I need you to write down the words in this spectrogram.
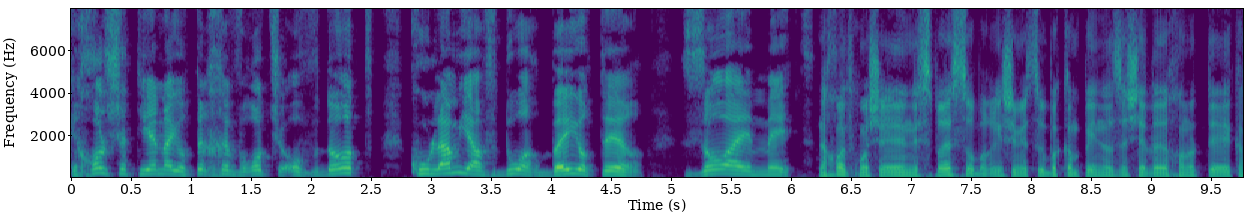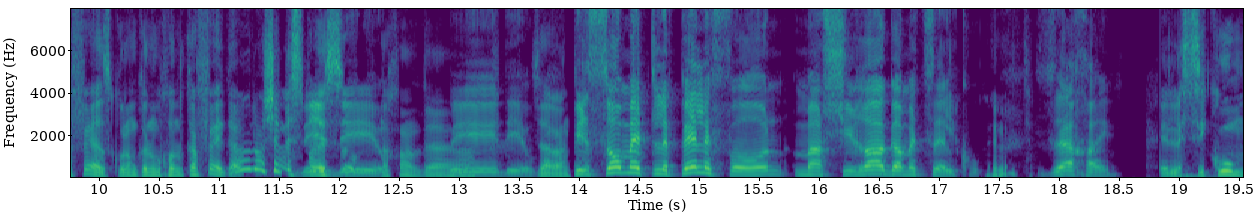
ככל שתהיינה יותר חברות שעובדות, כולם יעבדו הרבה יותר. זו האמת. נכון, כמו שנספרסו, ברגע שהם יצאו בקמפיין הזה של מכונות uh, קפה, אז כולם קנו מכונות קפה, גם לא של נספרסו. בדיוק, נכון, זה בדיוק. זה הרעיון. פרסומת לפלאפון מעשירה גם את סלקו. באמת. זה החיים. לסיכום,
